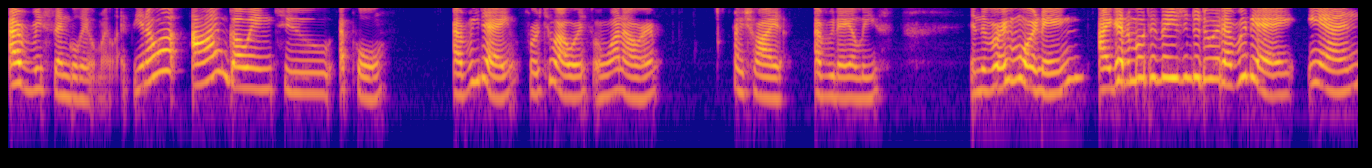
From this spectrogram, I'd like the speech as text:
every single day of my life. You know what? I'm going to a pool every day for two hours or one hour. I try it every day at least. In the very morning, I get a motivation to do it every day, and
